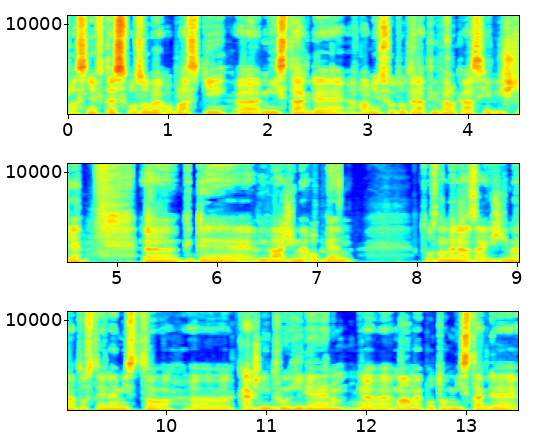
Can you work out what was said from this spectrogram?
vlastně v té svozové oblasti eh, místa, kde hlavně jsou to teda ty velká sídliště, eh, kde vyvážíme obden. To znamená, zajíždíme na to stejné místo každý druhý den. Máme potom místa, kde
